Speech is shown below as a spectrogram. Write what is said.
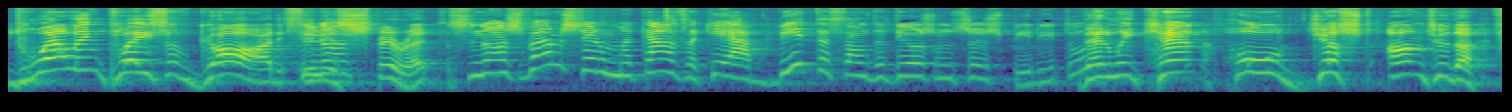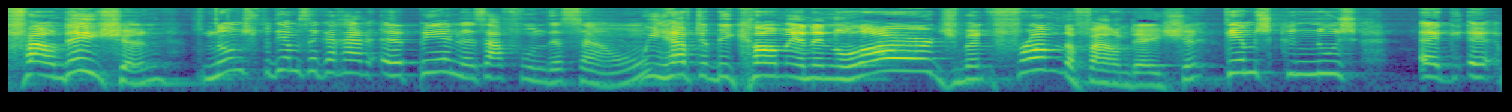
dwelling place of God Se in nós- His Spirit, Se nós vamos ter uma casa que é a habitação de Deus no seu espírito, then we can't hold just onto the foundation. não nos podemos agarrar apenas à fundação. We have to become an enlargement from the foundation Temos que nos a- a-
